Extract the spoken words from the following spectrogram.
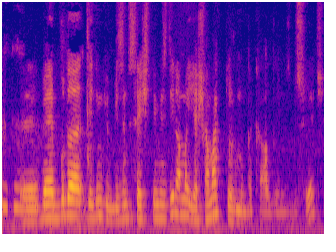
E, ve bu da dediğim gibi bizim seçtiğimiz değil ama yaşamak durumunda kaldığımız bir süreç.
